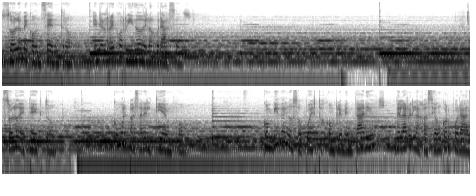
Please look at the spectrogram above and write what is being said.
Solo me concentro en el recorrido de los brazos. Solo detecto cómo al pasar el tiempo conviven los opuestos complementarios de la relajación corporal,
